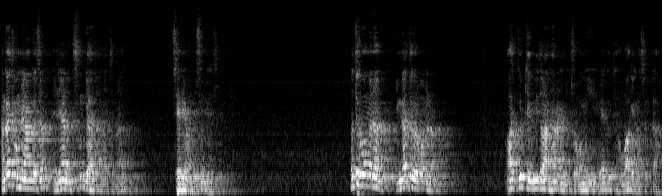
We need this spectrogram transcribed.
한 가지 분명한 것은 엘리야는 순교하지 않았지만 세례요한은 순교했어요. 어떻게 보면은 인간적으로 보면은 아 그렇게 위대한 하나님이 종이 왜 그렇게 허무하게 갔을까?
